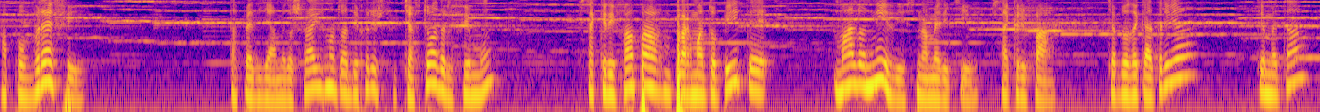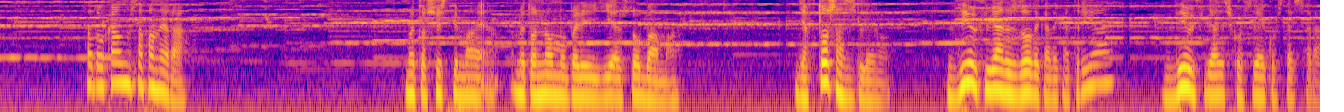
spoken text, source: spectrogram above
από βρέφη τα παιδιά με το σφράγισμα του Αντιχρίστου. Και αυτό αδελφοί μου στα κρυφά πραγματοποιείται μάλλον ήδη στην Αμερική στα κρυφά. Και από το 13 και μετά θα το κάνουν στα φανερά με το σύστημα, με τον νόμο περί υγείας του Ομπάμα. Γι' αυτό σας λέω 2012-13, 2023-24.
